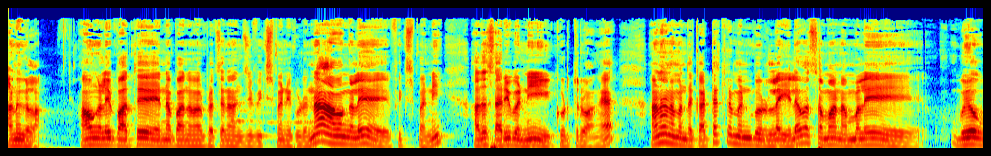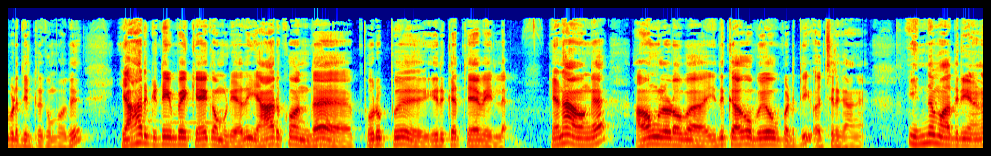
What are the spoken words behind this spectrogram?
அணுகலாம். அவங்களே பார்த்து என்னப்பா அந்த மாதிரி பிரச்சனை வந்துச்சு ஃபிக்ஸ் பண்ணி கொடுன்னா அவங்களே ஃபிக்ஸ் பண்ணி அதை சரி பண்ணி கொடுத்துருவாங்க. ஆனால் நம்ம இந்த கட்டற்ற மென்பொருளை இலவசமாக நம்மளே உபயோகப்படுத்திகிட்டு இருக்கும்போது யாருக்கிட்டேயும் போய் கேட்க முடியாது. யாருக்கும் அந்த பொறுப்பு இருக்க தேவையில்லை. ஏன்னா அவங்க அவங்களோட இதுக்காக உபயோகப்படுத்தி வச்சுருக்காங்க. இந்த மாதிரியான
